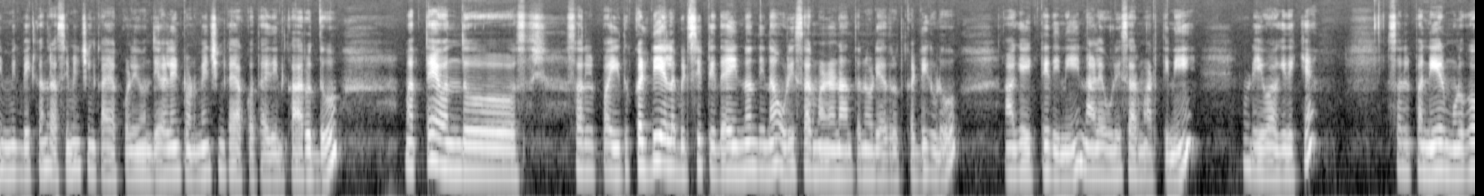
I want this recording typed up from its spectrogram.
ನಿಮಗೆ ಬೇಕಂದ್ರೆ ಹಸಿಮೆಣ್ಸಿನ್ಕಾಯಿ ಹಾಕ್ಕೊಳ್ಳಿ. ಒಂದು ಏಳೆಂಟು ಒಣಮೆಣ್ಸಿನ್ಕಾಯಿ ಹಾಕ್ಕೋತಾ ಇದ್ದೀನಿ ಖಾರದ್ದು. ಮತ್ತು ಒಂದು ಸ್ವಲ್ಪ ಇದು ಕಡ್ಡಿ ಎಲ್ಲ ಬಿಡಿಸಿಟ್ಟಿದೆ ಇನ್ನೊಂದು ದಿನ ಹುಳಿ ಸಾರು ಮಾಡೋಣ ಅಂತ ನೋಡಿ ಅದ್ರದ್ದು ಕಡ್ಡಿಗಳು. ಹಾಗೆ ಇಟ್ಟಿದ್ದೀನಿ. ನಾಳೆ ಹುಳಿ ಸಾರು ಮಾಡ್ತೀನಿ. ನೋಡಿ ಇವಾಗ ಇದಕ್ಕೆ ಸ್ವಲ್ಪ ನೀರು ಮುಳುಗೋ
